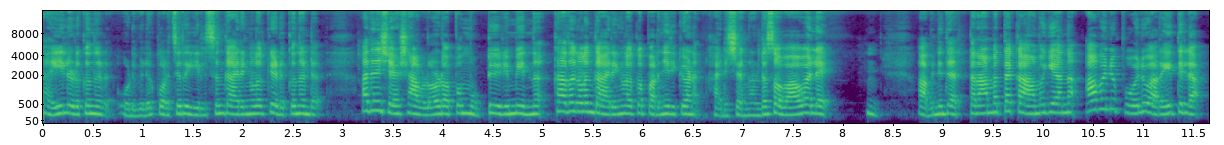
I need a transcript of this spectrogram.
കയ്യിലെടുക്കുന്നുണ്ട്. ഒടുവിൽ കുറച്ച് റീൽസും കാര്യങ്ങളൊക്കെ എടുക്കുന്നുണ്ട്. അതിനുശേഷം അവളോടൊപ്പം മുട്ടിയുരുമ്പി ഇന്ന് കഥകളും കാര്യങ്ങളൊക്കെ പറഞ്ഞിരിക്കുവാണ്. ഹരിശങ്കറിന്റെ സ്വഭാവമല്ലേ. അവനിത് എത്രാമത്തെ കാമുകയാന്ന് അവന് പോലും അറിയത്തില്ല.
